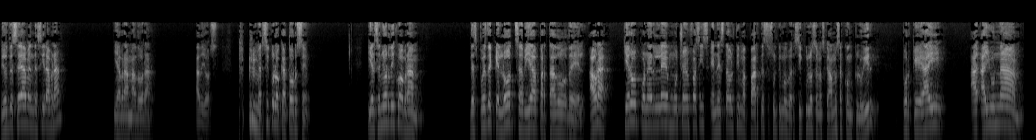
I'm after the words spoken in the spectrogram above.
Dios desea bendecir a Abraham y Abraham adora a Dios. Versículo 14. Y el Señor dijo a Abraham, después de que Lot se había apartado de él. Ahora, quiero ponerle mucho énfasis en esta última parte, estos últimos versículos en los que vamos a concluir, porque hay, hay una,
